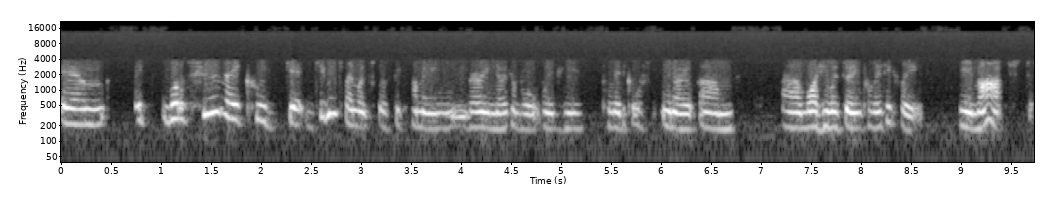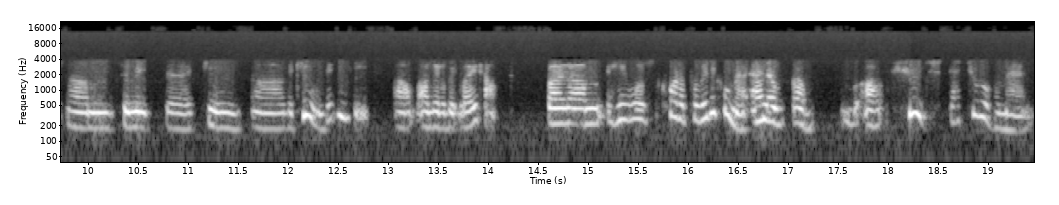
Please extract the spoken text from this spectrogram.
um, it was who they could get. Jimmy Clements was becoming very notable with his political, you know, um, uh, what he was doing politically. He marched um, to meet the king, uh, the king, didn't he? Uh, a little bit later, but um, he was quite a political man and a, a, a huge statue of a man.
